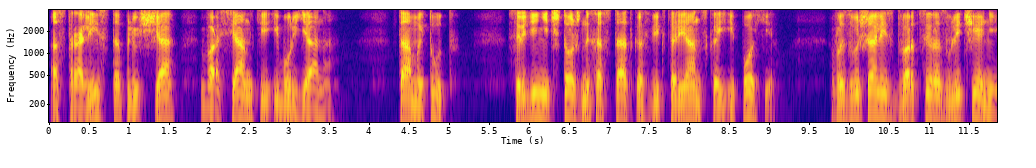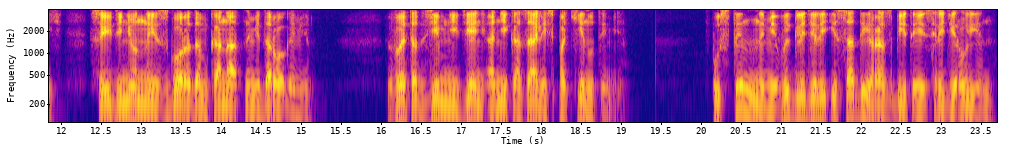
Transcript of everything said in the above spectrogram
астролиста, плюща, ворсянки и бурьяна. Там и тут, среди ничтожных остатков викторианской эпохи, возвышались дворцы развлечений, соединенные с городом канатными дорогами. В этот зимний день они казались покинутыми. Пустынными выглядели и сады, разбитые среди руин.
